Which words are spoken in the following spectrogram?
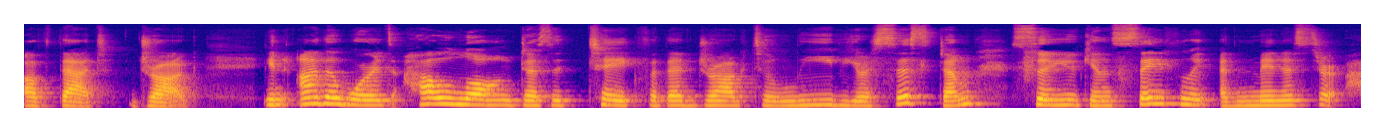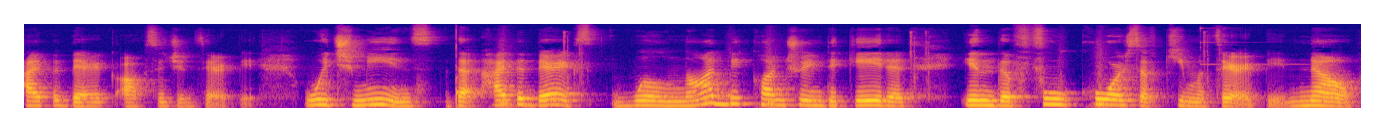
of that drug. In other words, how long does it take for that drug to leave your system so you can safely administer hyperbaric oxygen therapy, which means that hyperbarics will not be contraindicated in the full course of chemotherapy. No,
